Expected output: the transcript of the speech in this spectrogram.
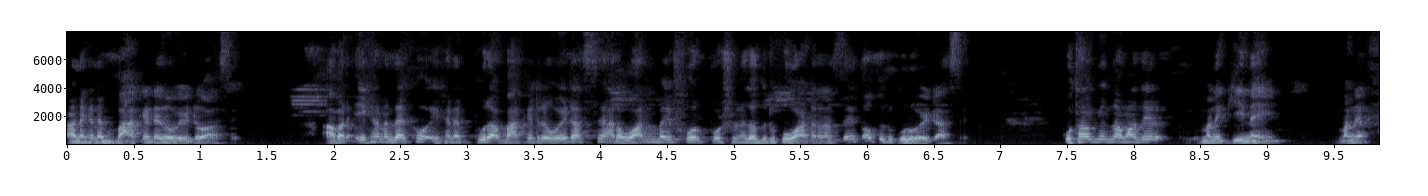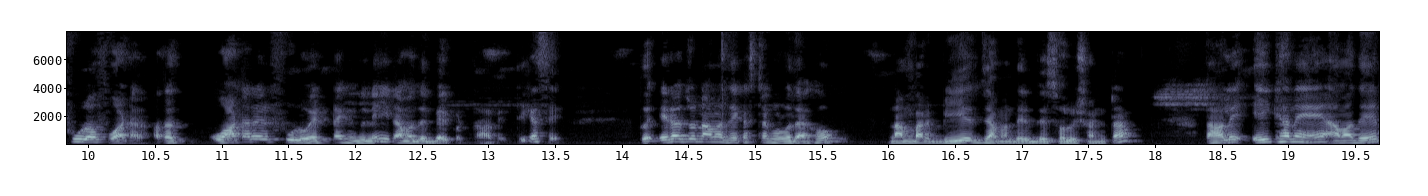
কারণ এখানে বাকেটের ওয়েটও আছে। আবার এখানে দেখো, এখানে পুরা বাকেটের ওয়েট আছে আর ওয়ান বাই ফোর পোর্শনে যতটুকু ওয়াটার আছে ততটুকু ওয়েট আছে। কোথাও কিন্তু আমাদের মানে কি নেই মানে ফুল অফ ওয়াটার অর্থাৎ ওয়াটারের ফুল ওয়েটটা কিন্তু নেই, এটা আমাদের বের করতে হবে, ঠিক আছে? তো এটার জন্য আমরা যে কাজটা করব, দেখো নাম্বার বি এর যে আমাদের যে সলিউশনটা তাহলে এইখানে আমাদের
